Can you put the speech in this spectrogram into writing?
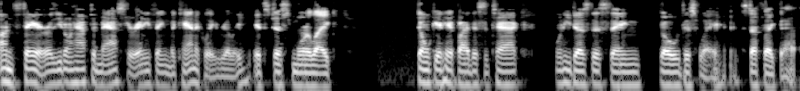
unfair. You don't have to master anything mechanically, really. It's just more like don't get hit by this attack. When he does this thing, go this way. Stuff like that.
